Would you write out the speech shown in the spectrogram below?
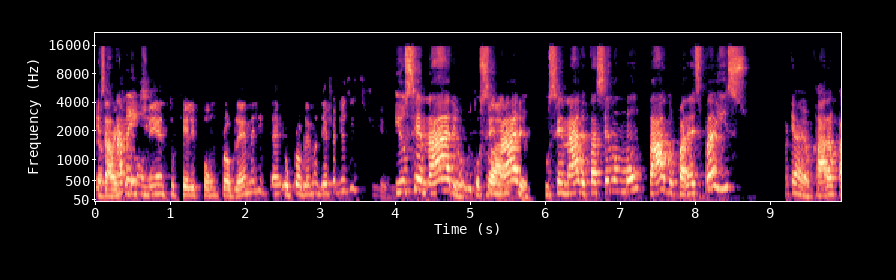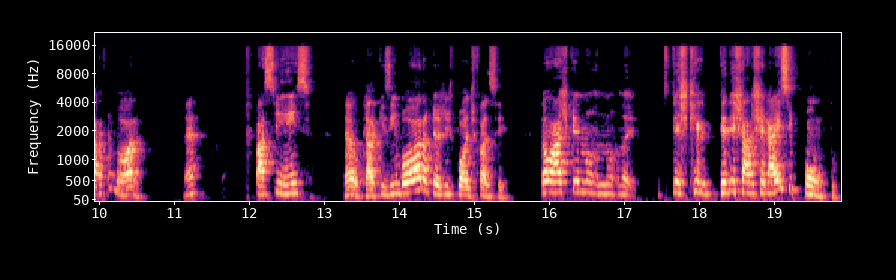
Exatamente. A partir do momento que ele põe um problema, ele, é, o problema deixa de existir. E o cenário, é o claro. cenário, o cenário está sendo montado, parece, para isso. Porque ah, o cara, o cara foi embora, né? Paciência. Né? O cara quis ir embora, o que a gente pode fazer? Então, acho que não, não, ter, ter deixado chegar a esse ponto,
